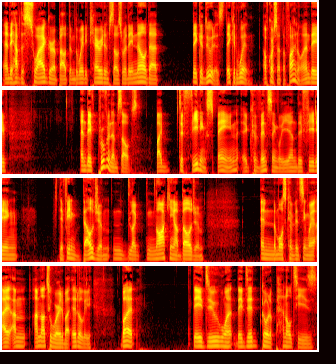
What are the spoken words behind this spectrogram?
And they have the swagger about them, the way they carry themselves, where they know that they could do this. They could win. Of course, at the final. And they've and they've proven themselves by defeating Spain uh, convincingly and defeating defeating Belgium, like knocking out Belgium in the most convincing way. I, I'm I'm not too worried about Italy, but they do want they did go to penalties.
